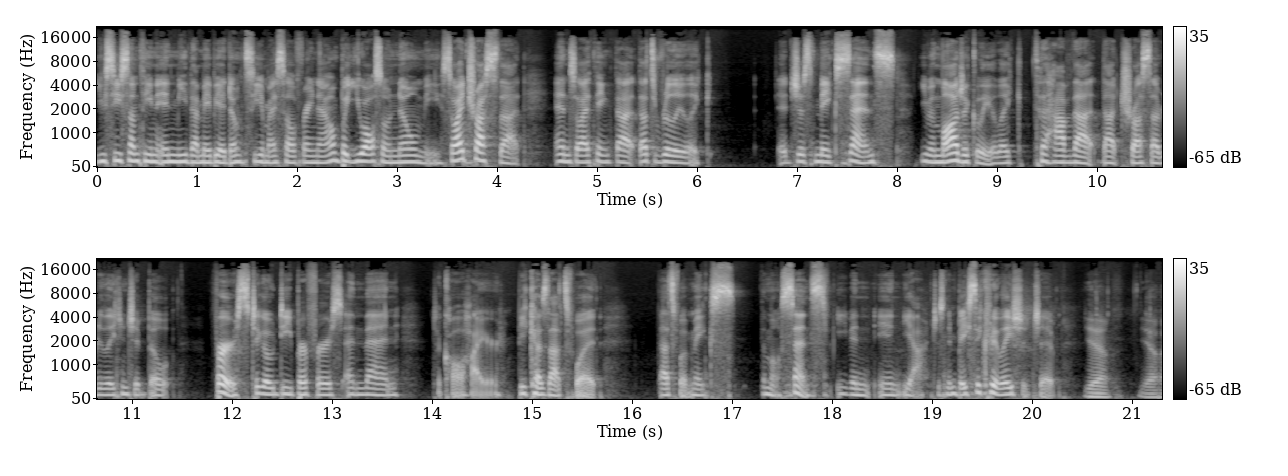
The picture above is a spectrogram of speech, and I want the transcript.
You see something in me that maybe I don't see in myself right now, but you also know me. So I trust that. And so I think that that's really like it just makes sense even logically like to have that that trust that relationship built first to go deeper first and then to call higher because that's what that's what makes the most sense even in yeah just in basic relationship Yeah, yeah,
